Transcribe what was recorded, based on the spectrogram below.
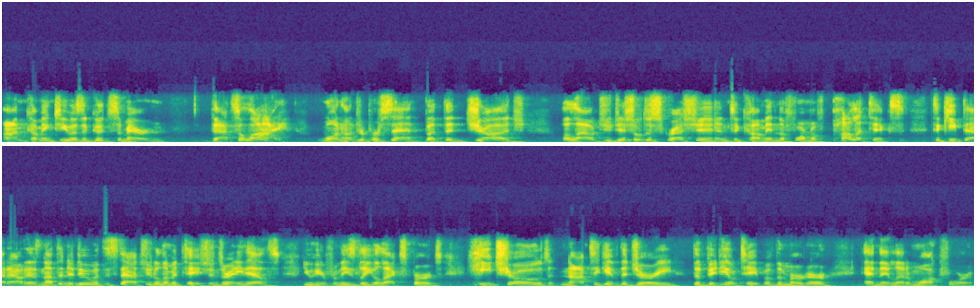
I'm coming to you as a good Samaritan. That's a lie, 100%. But the judge allowed judicial discretion to come in the form of politics to keep that out. It has nothing to do with the statute of limitations or anything else you hear from these legal experts. He chose not to give the jury the videotape of the murder, and they let him walk for it.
